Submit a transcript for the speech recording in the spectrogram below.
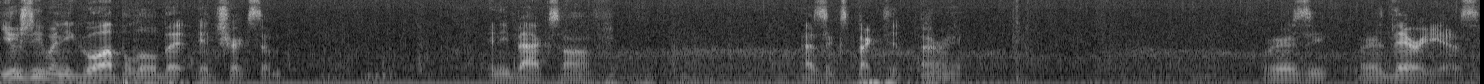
Usually when you go up a little bit, it tricks him. And backs off. As expected. Alright. Where is he? Where? There he is.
